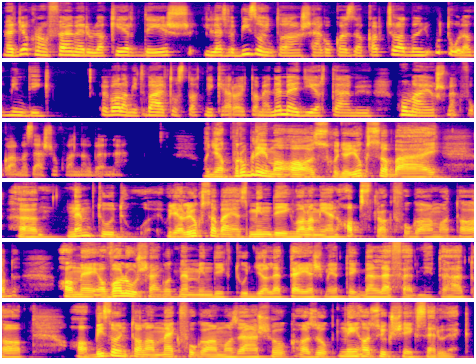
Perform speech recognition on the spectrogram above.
mert gyakran felmerül a kérdés, illetve bizonytalan bizonytalanságok azzal kapcsolatban, hogy utólag mindig valamit változtatni kell rajta, mert nem egyértelmű, homályos megfogalmazások vannak benne. Ugye a probléma az, hogy a jogszabály nem tud, ugye a jogszabály az mindig valamilyen absztrakt fogalmat ad, amely a valóságot nem mindig tudja le teljes mértékben lefedni. Tehát a, a bizonytalan megfogalmazások azok néha szükségszerűek.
